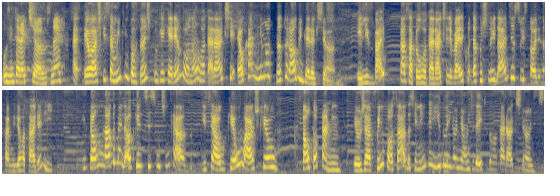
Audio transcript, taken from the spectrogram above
os interactianos, né? É, eu acho que isso é muito importante porque, querendo ou não, o Rotaract é o caminho natural do interactiano. Ele vai passar pelo Rotaract, ele vai dar continuidade à sua história na família Rotária ali. Então, nada melhor do que ele se sentir em casa. Isso é algo que eu acho que eu faltou para mim. Eu já fui empossada sem nem ter ido em reunião direito do Rotaract antes.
